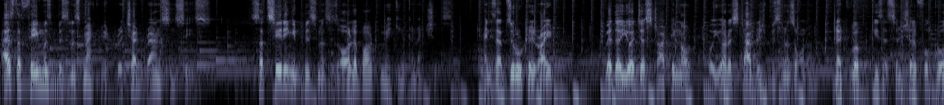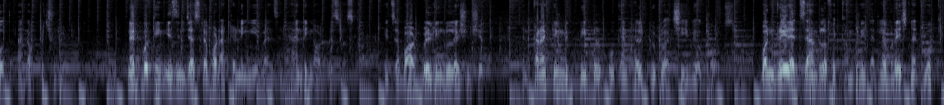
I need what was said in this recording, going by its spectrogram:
As the famous business magnate Richard Branson says, succeeding in business is all about making connections. And he's absolutely right. Whether you are just starting out or you are established business owner, network is essential for growth and opportunity. Networking isn't just about attending events and handing out business cards. It's about building relationship and connecting with people who can help you to achieve your goals. One great example of a company that leveraged networking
